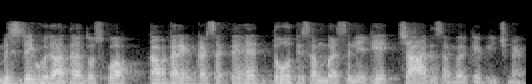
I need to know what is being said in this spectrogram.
मिस्टेक हो जाता है तो उसको आप कब करेक्ट कर सकते हैं? दो दिसंबर से लेके चार दिसंबर के बीच में।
